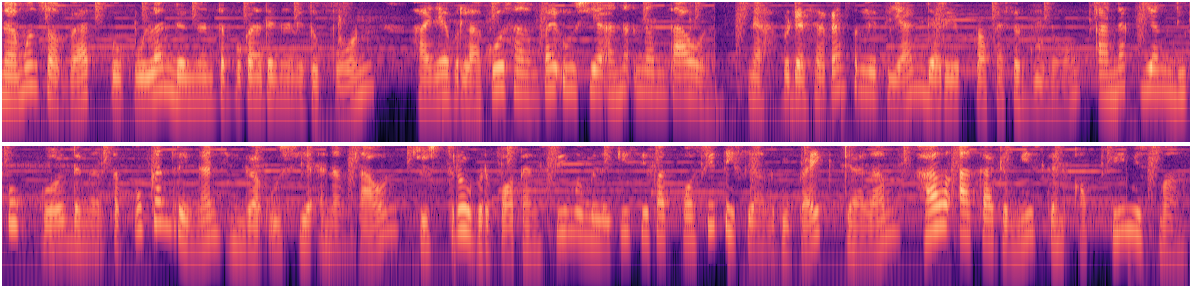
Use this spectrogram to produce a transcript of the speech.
Namun sobat, pukulan dengan tepukan ringan itu pun hanya berlaku sampai usia anak 6 tahun. Nah, berdasarkan penelitian dari Profesor Guno, anak yang dipukul dengan tepukan ringan hingga usia 6 tahun justru berpotensi memiliki sifat positif yang lebih baik dalam hal akademis dan optimisme,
